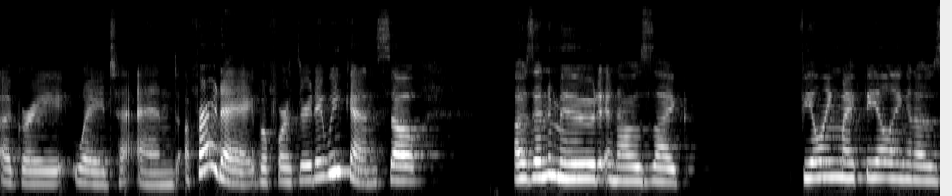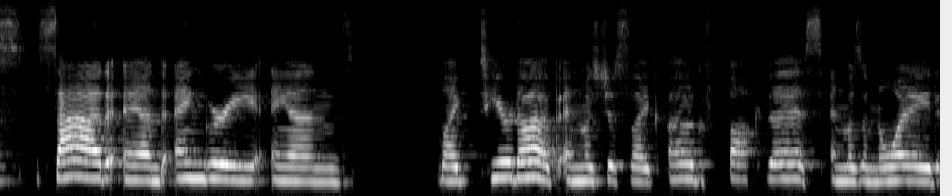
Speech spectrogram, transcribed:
a great way to end a Friday before three day weekend. So I was in a mood and I was like feeling my feeling and I was sad and angry and like teared up and was just like, ugh, fuck this, and was annoyed.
